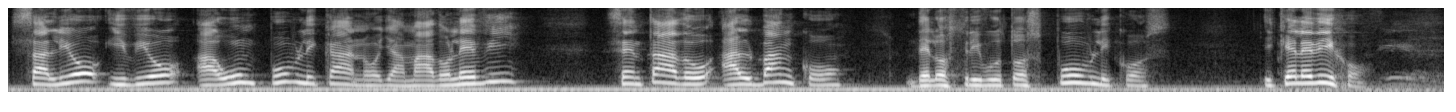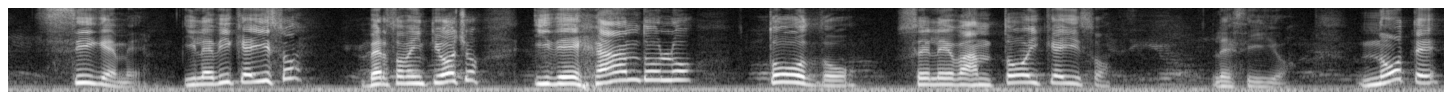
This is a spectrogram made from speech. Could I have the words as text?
salió y vio a un publicano llamado Leví sentado al banco de los tributos públicos ¿Y qué le dijo? Sígueme. Y le vi que hizo, verso 28, y dejándolo todo, se levantó y ¿qué hizo? Le siguió. Note,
